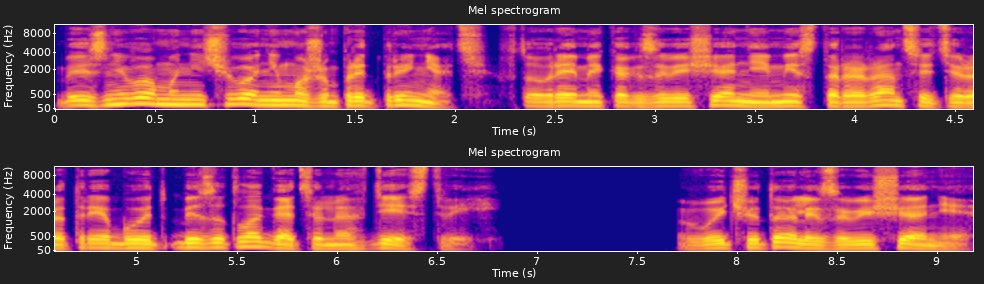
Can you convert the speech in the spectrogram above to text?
Без него мы ничего не можем предпринять, в то время как завещание мистера Ранситера требует безотлагательных действий». «Вы читали завещание»,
